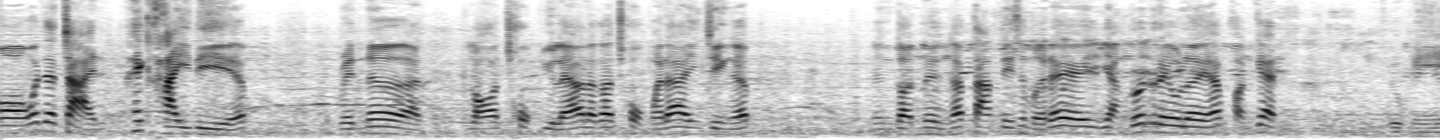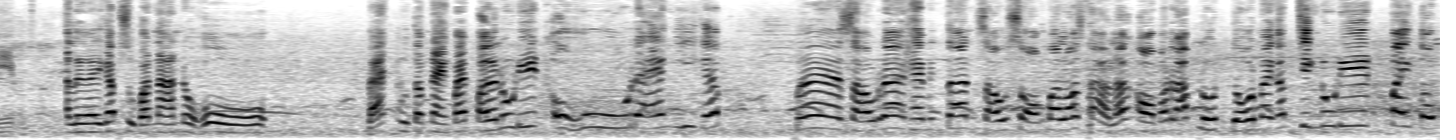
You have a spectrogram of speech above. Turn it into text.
มองว่าจะจ่ายให้ใครดีครับ เบรนเนอร์รอฉกอยู่แล้วแล้วก็ฉกมาได้จริง ๆ ครับหนึ่งต่อหนึ่งครับตามตีเสมอได้อย่างรวดเร็วเลยครับขอนแก่นลูกนี้เลยครับสุพนันท์โอ้โหแบ็คหลุดตำแหน่งไปเปิดลูกนี้โอ้โหแรงอีกครับเมื่อเสาแรกแฮมิลตันเสาสองบาลอสตาวแล้วออกมารับหลุดโดนไหมครับจริงลูกนี้ไม่ตรง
